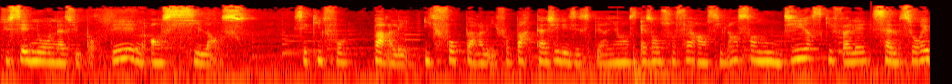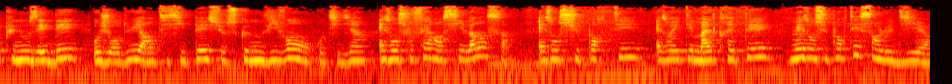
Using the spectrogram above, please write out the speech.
tu sais, nous, on a supporté, en silence. C'est qu'il faut parler, il faut parler, il faut partager les expériences. Elles ont souffert en silence sans nous dire ce qu'il fallait. Ça aurait pu nous aider aujourd'hui à anticiper sur ce que nous vivons au quotidien. Elles ont souffert en silence, elles ont supporté, elles ont été maltraitées, mais elles ont supporté sans le dire.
